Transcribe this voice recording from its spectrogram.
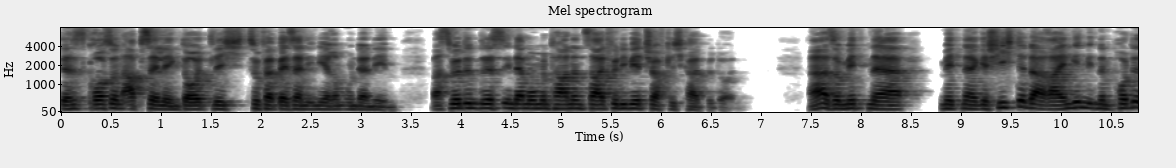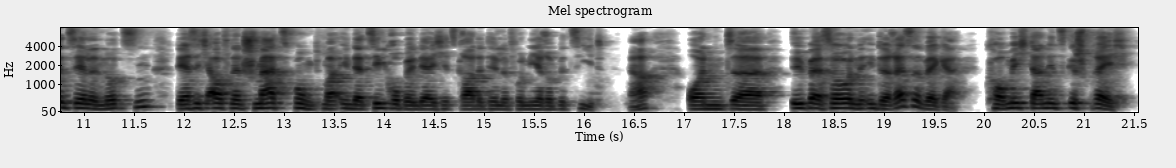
das Gross- und Upselling deutlich zu verbessern in Ihrem Unternehmen. Was würde das in der momentanen Zeit für die Wirtschaftlichkeit bedeuten? Ja, also mit einer mit einer Geschichte da reingehen, mit einem potenziellen Nutzen, der sich auf einen Schmerzpunkt mal in der Zielgruppe, in der ich jetzt gerade telefoniere, bezieht. Ja? Und äh, über so einen Interessewecker komme ich dann ins Gespräch.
